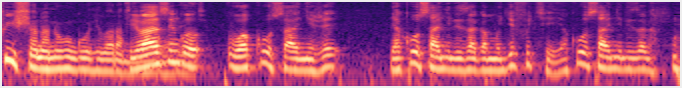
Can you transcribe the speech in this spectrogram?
kwishana n'ubu ngubu ntibaramenya. Ntibazi ngo uwakusanyije yakusanyirizaga mu gifu cye yakusanyirizaga mu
